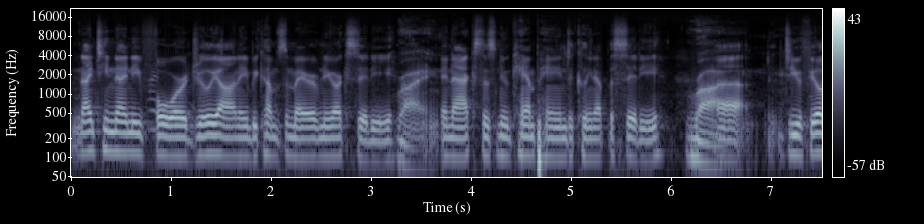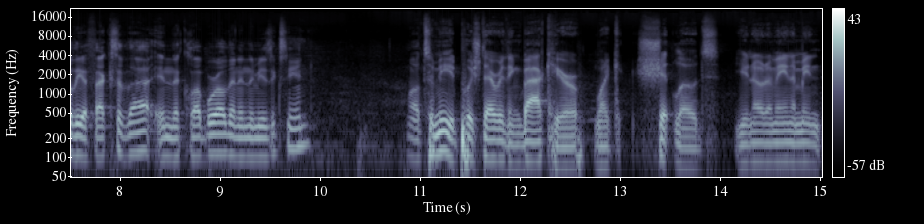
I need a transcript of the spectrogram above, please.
1994, Giuliani becomes the mayor of New York City. Right. Enacts this new campaign to clean up the city. Right. Uh, do you feel the effects of that in the club world and in the music scene? Well, to me, it pushed everything back here like shitloads. You know what I mean? I mean,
